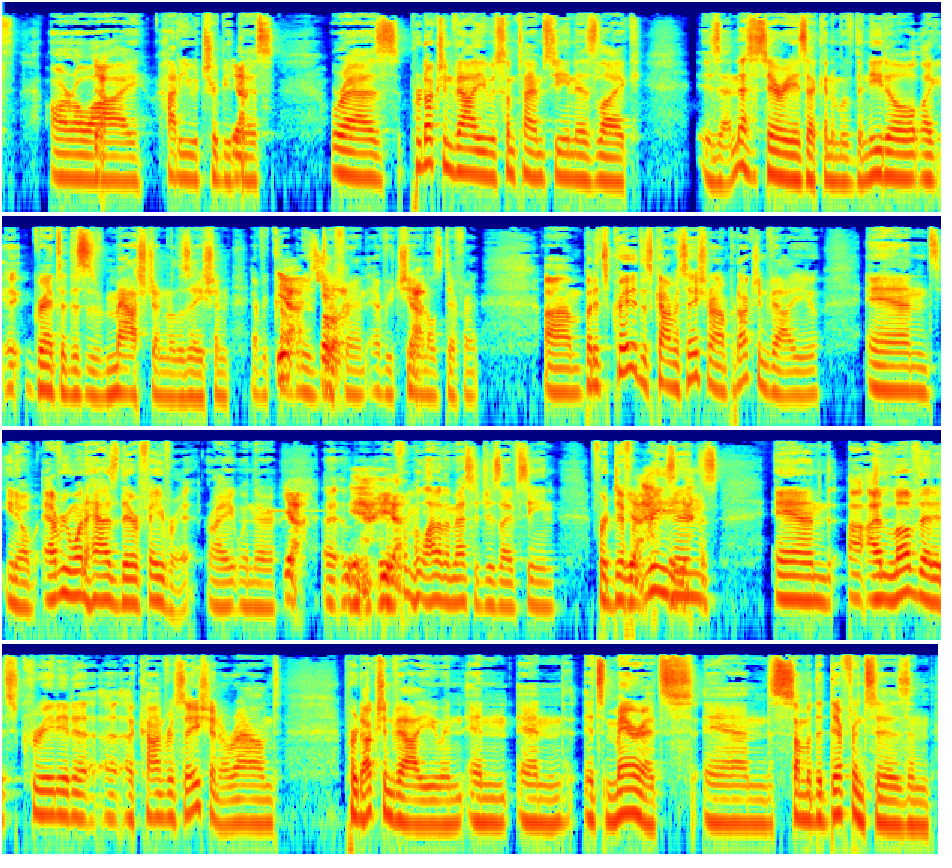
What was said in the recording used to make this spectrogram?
ROI. Yeah. How do you attribute yeah. this? Whereas production value is sometimes seen as like, is that necessary? Is that going to move the needle? Like, it, granted, this is a mass generalization. Every company is totally. different. Every channel is different. Um, but it's created this conversation around production value, and you know everyone has their favorite, right? When they're yeah, uh, yeah, from a lot of the messages I've seen for different yeah, reasons, yeah. and uh, I love that it's created a, a, conversation around production value and and and its merits and some of the differences and.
